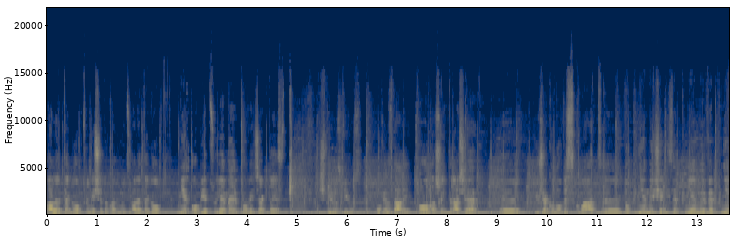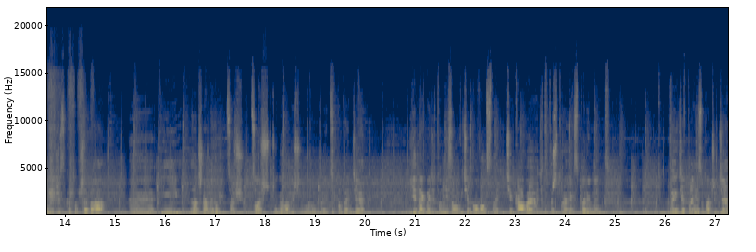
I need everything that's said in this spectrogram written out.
ale tego, w którym mieście dokładnie mówiąc, ale tego nie obiecujemy, bo wiecie jak to jest. Świrus wirus. Mówiąc dalej, po naszej trasie y, już jako nowy skład y, dopniemy się i zepniemy, wepniemy wszystko co trzeba y, i zaczynamy robić coś. Coś, czego Wam jeszcze nie możemy powiedzieć co to będzie. Jednak będzie to niesamowicie owocne i ciekawe, będzie to też trochę eksperyment wyjdzie, w zobaczycie.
